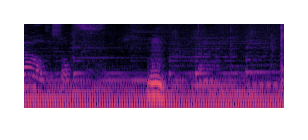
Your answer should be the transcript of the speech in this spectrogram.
results of mm.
